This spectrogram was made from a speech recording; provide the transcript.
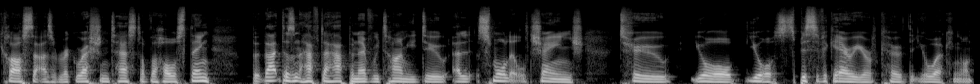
class that as a regression test of the whole thing but that doesn't have to happen every time you do a small little change to your your specific area of code that you're working on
